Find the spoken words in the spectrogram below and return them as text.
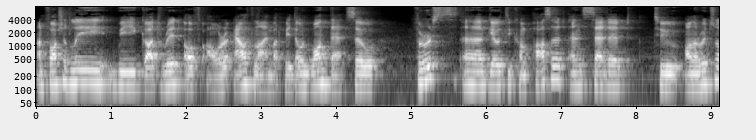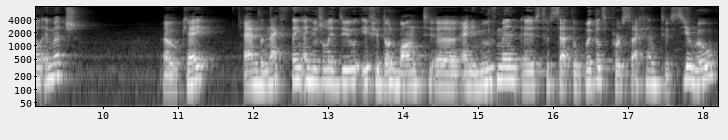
Unfortunately, we got rid of our outline, but we don't want that. So first uh, go to composite and set it to on original image. Okay. And the next thing I usually do, if you don't want uh, any movement, is to set the wiggles per second to zero.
